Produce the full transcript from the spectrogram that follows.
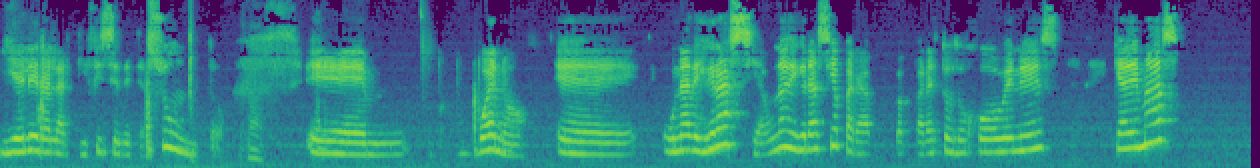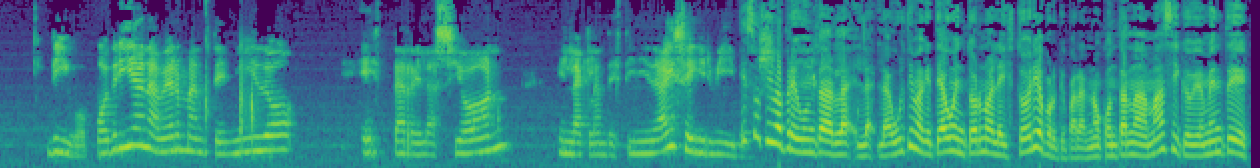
y él era el artífice de este asunto. Eh, bueno, eh, una desgracia, una desgracia para, para estos dos jóvenes que además, digo, podrían haber mantenido esta relación en la clandestinidad y seguir vivos. Eso te iba a preguntar, la, última que te hago en torno a la historia, porque para no contar nada más y que obviamente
